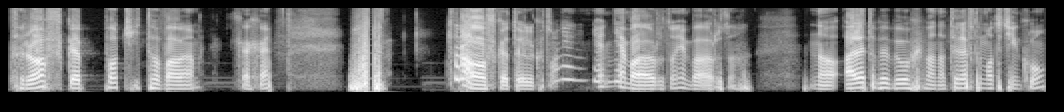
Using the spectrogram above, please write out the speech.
troszkę pocheatowałem. Hehe. Troszkę tylko, to nie, nie, nie bardzo, nie bardzo. No, ale to by było chyba na tyle w tym odcinku.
